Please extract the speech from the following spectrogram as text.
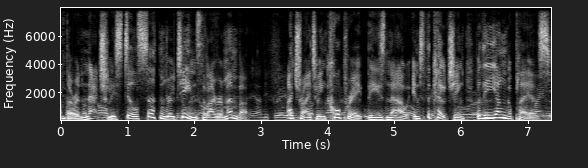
and there are naturally still certain routines that I remember. I try to incorporate these now into the coaching with the younger players.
